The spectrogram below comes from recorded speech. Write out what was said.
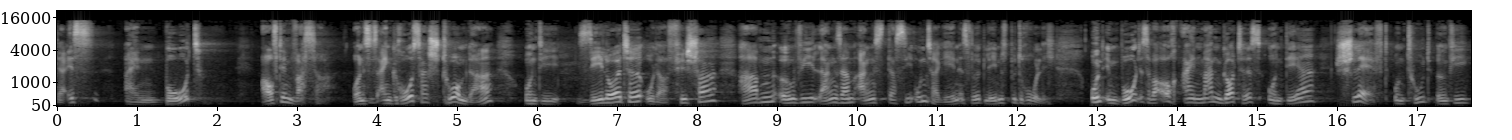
da ist ein Boot auf dem Wasser und es ist ein großer Sturm da und die Seeleute oder Fischer haben irgendwie langsam Angst, dass sie untergehen. Es wird lebensbedrohlich. Und im Boot ist aber auch ein Mann Gottes und der schläft und tut irgendwie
